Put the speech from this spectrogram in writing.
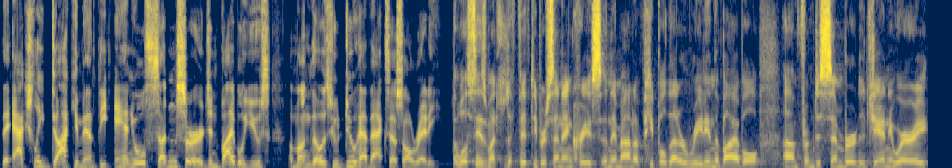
they actually document the annual sudden surge in Bible use among those who do have access already. We'll see as much as a 50% increase in the amount of people that are reading the Bible um, from December to January,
